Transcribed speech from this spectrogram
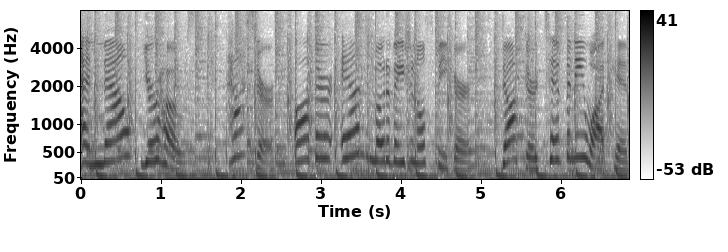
And now, your host, pastor, author, and motivational speaker, Dr. Tiffany Watkins.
